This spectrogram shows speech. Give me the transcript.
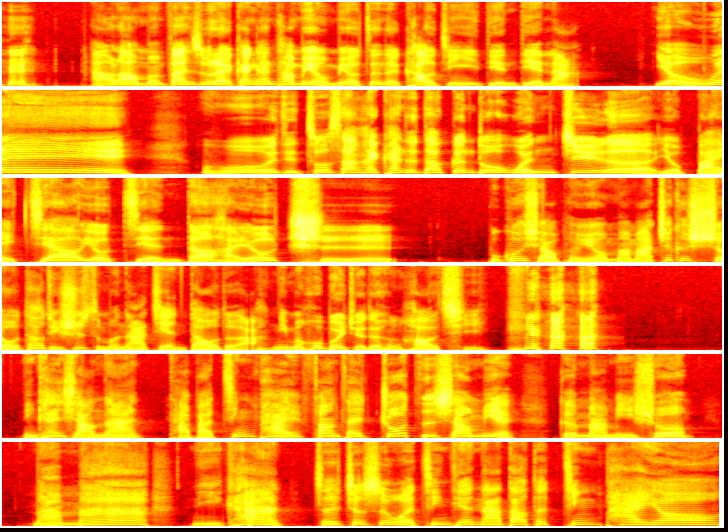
好了，我们翻书来看看他们有没有真的靠近一点点啦。有喂，哦，而且桌上还看得到更多文具了，有白胶、有剪刀，还有尺。不过小朋友，妈妈这个手到底是怎么拿剪刀的啊？你们会不会觉得很好奇？你看小南，他把金牌放在桌子上面，跟妈咪说：“妈妈，你看。”这就是我今天拿到的金牌哟！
